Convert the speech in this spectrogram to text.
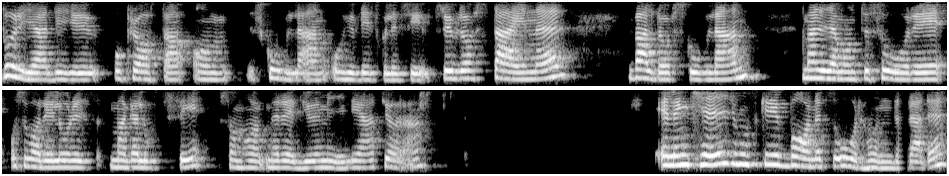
började ju att prata om skolan och hur det skulle se ut. Rudolf Steiner, Waldorfskolan, Maria Montessori och så var det Loris Magaluzzi som har med Reggio Emilia att göra. Ellen Key hon skrev Barnets århundrade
